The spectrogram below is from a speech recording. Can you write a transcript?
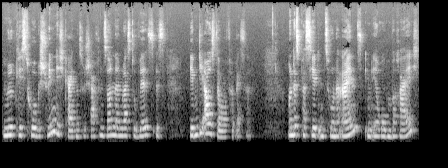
möglichst hohe Geschwindigkeiten zu schaffen, sondern was du willst, ist eben die Ausdauer verbessern. Und das passiert in Zone 1 im aeroben Bereich.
